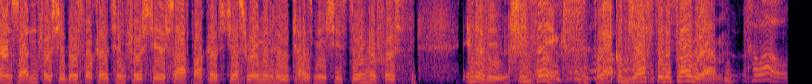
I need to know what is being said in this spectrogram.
Aaron Sutton, first year baseball coach, and first year softball coach Jess Rayman, who tells me she's doing her first interview, she thinks. Welcome, Jess, to the program. Hello.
